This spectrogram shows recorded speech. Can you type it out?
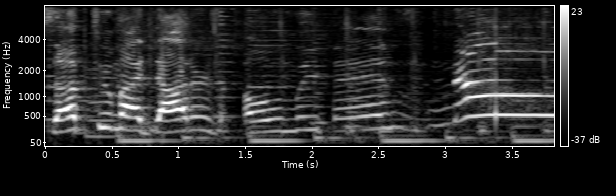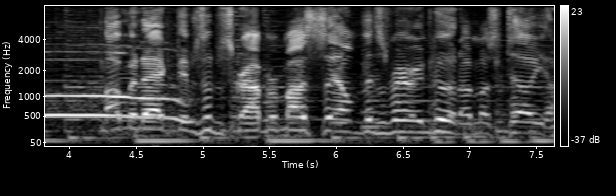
Sub to my daughter's OnlyFans? No! I'm an active subscriber myself. It's very good, I must tell you.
